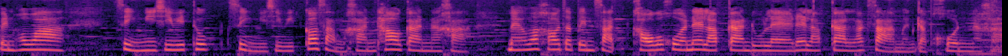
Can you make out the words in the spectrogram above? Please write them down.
เป็นเพราะว่าสิ่งมีชีวิตทุกสิ่งมีชีวิตก็สำคัญเท่ากันนะคะ แม้ว่าเขาจะเป็นสัตว์เขาก็ควรได้รับการดูแลได้รับการรักษาเหมือนกับคนนะคะ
